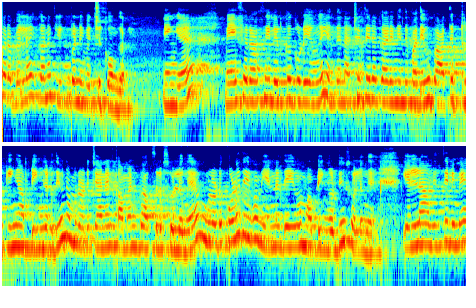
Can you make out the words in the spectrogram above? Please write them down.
வர பெல்லைக்கான கிளிக் பண்ணி வச்சுக்கோங்க. நீங்கள் மேசராசியில் இருக்கக்கூடியவங்க எந்த நட்சத்திரக்காரங்க இந்த பதிவு பார்த்துட்ருக்கீங்க அப்படிங்கிறதையும் நம்மளோட சேனல் கமெண்ட் பாக்ஸில் சொல்லுங்கள் உங்களோட குலதெய்வம் என்ன தெய்வம் அப்படிங்கிறதையும் சொல்லுங்கள் எல்லா விதத்திலுமே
